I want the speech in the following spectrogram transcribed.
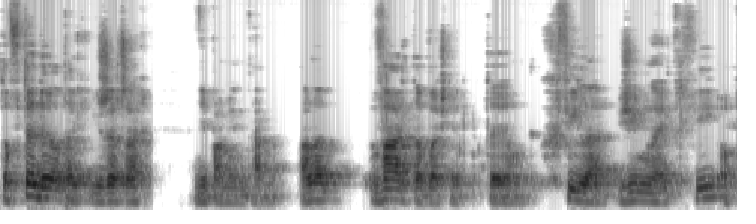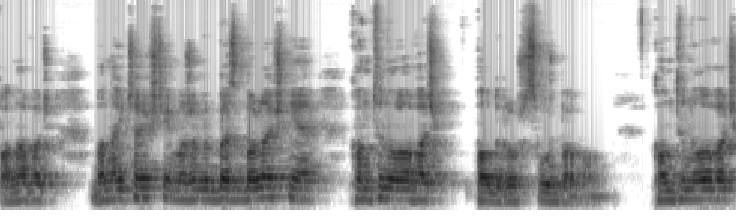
to wtedy o takich rzeczach nie pamiętamy. Ale warto właśnie tę chwilę zimnej krwi opanować, bo najczęściej możemy bezboleśnie kontynuować podróż służbową kontynuować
